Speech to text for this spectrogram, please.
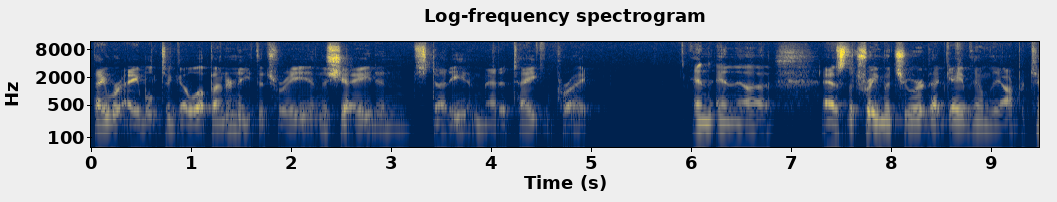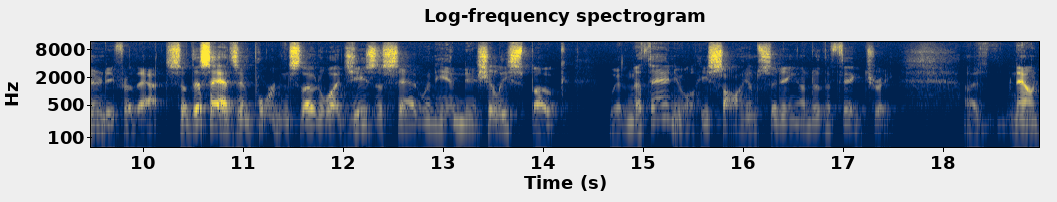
they were able to go up underneath the tree in the shade and study and meditate and pray. And, and uh, as the tree matured, that gave them the opportunity for that. So this adds importance, though, to what Jesus said when he initially spoke with Nathanael. He saw him sitting under the fig tree. Uh, now,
